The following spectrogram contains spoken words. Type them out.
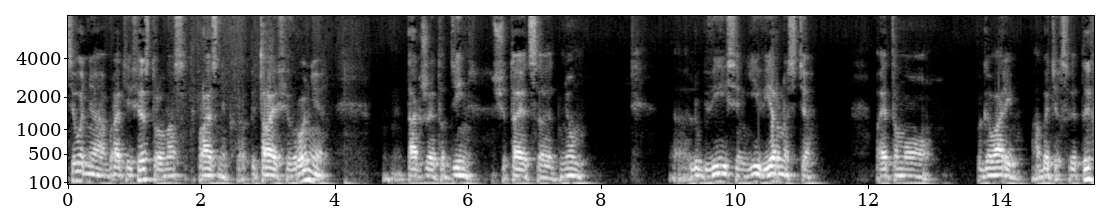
Сегодня, братья сестры, у нас праздник Петра и Февронии. Также этот день считается днем э, любви, семьи, верности. Поэтому поговорим об этих святых,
